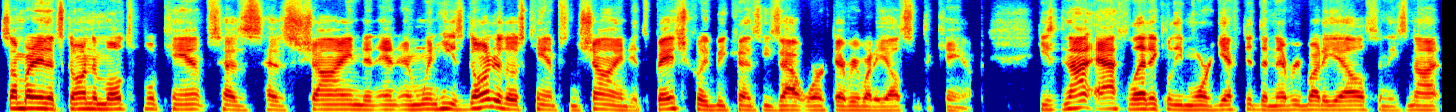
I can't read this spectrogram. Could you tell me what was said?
somebody that's gone to multiple camps has has shined. And, and and when he's gone to those camps and shined it's basically because he's outworked everybody else at the camp. He's not athletically more gifted than everybody else and he's not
